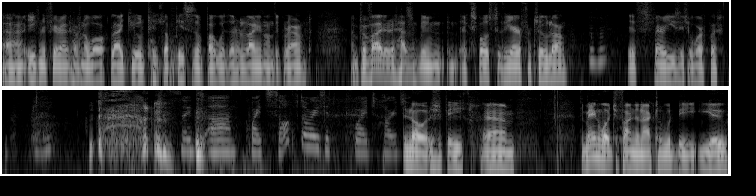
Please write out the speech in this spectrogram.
Uh, even if you're out having a walk, like you'll pick up pieces of bogwood that are lying on the ground, and provided it hasn't been exposed to the air for too long, it's very easy to work with. So it's uh, quite soft, or is it quite hard? No, it should be. Um, the main wood you find in Achill would be yew,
